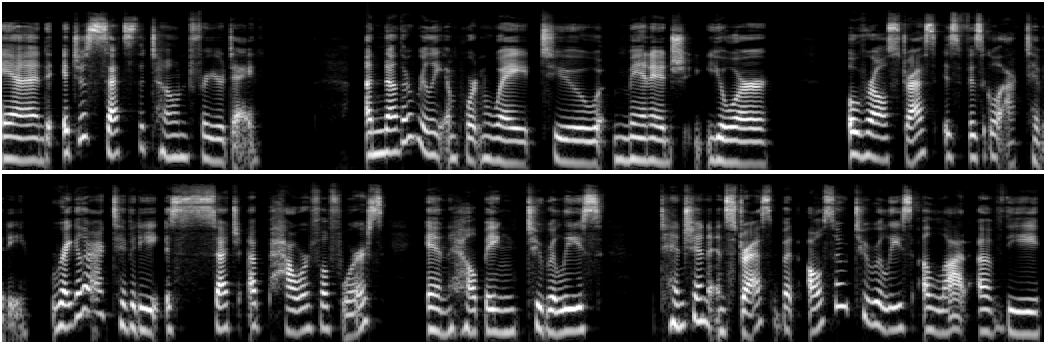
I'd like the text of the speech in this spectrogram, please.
and it just sets the tone for your day. Another really important way to manage your overall stress is physical activity. Regular activity is such a powerful force in helping to release tension and stress, but also to release a lot of the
